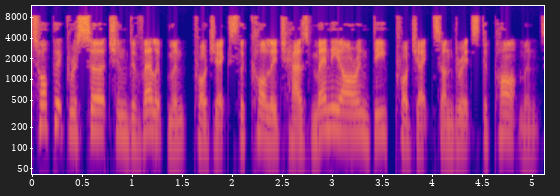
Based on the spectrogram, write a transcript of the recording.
Topic research and development projects The college has many R&D projects under its departments.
